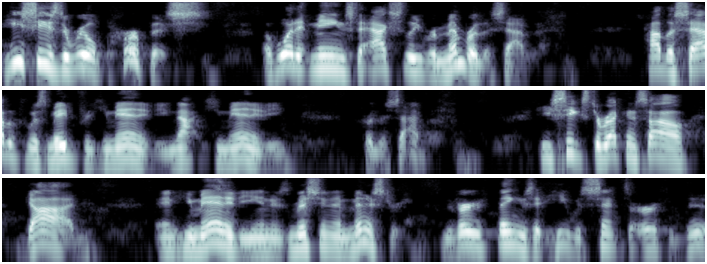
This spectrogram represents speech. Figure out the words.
he sees the real purpose of what it means to actually remember the Sabbath. How the Sabbath was made for humanity, not humanity for the Sabbath. He seeks to reconcile God and humanity in his mission and ministry, the very things that he was sent to earth to do.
